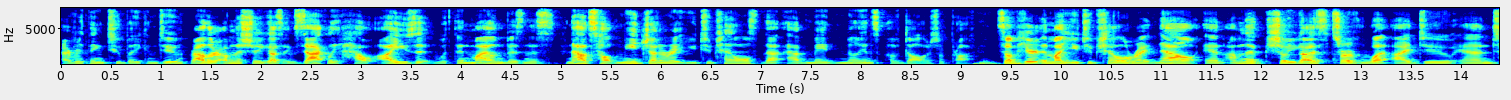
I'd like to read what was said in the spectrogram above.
everything TubeBuddy can do. Rather, I'm gonna show you guys exactly how I use it within my own business and how it's helped me generate YouTube channels that have made millions of dollars of profit. So I'm here in my YouTube channel right now and I'm gonna show you guys sort of what I do and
